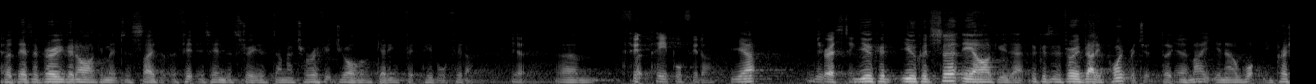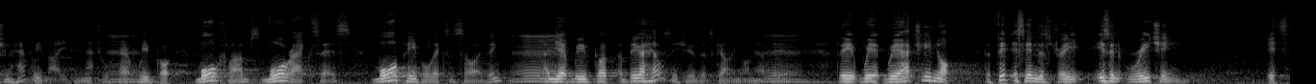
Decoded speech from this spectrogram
Okay. But there's a very good argument to say that the fitness industry has done a terrific job of getting fit people fitter. Yeah. Um, fit people fitter. Yeah. Interesting. You could, you could certainly argue that because it's a very valid point, Richard, that yeah. you make. You know, what impression have we made in actual mm. fact? We've got more clubs, more access, more people exercising, mm. and yet we've got a bigger health issue that's going on out mm. there. The, we're, we're actually not, the fitness industry isn't reaching its,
